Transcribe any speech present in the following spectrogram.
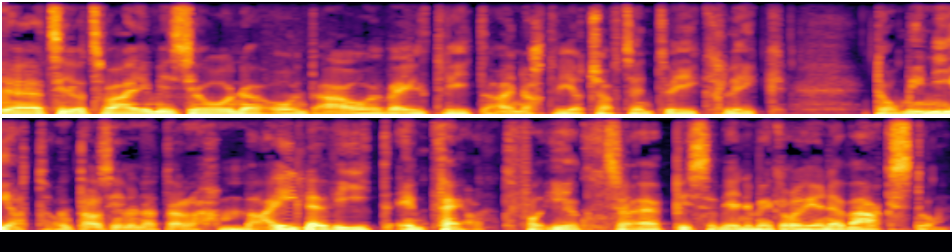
äh, CO2-Emissionen und auch weltweit eigentlich die Wirtschaftsentwicklung dominiert. Und da sind wir natürlich meilenweit entfernt von irgendetwas wie einem grünen Wachstum.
